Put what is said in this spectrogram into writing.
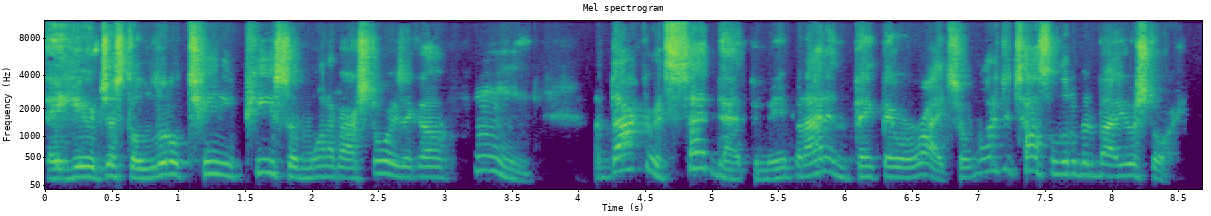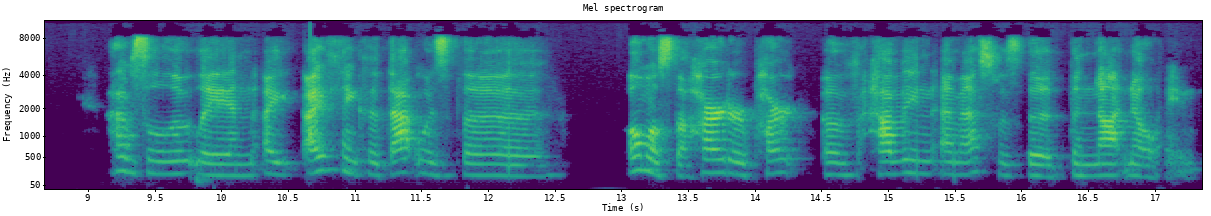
they hear just a little teeny piece of one of our stories, they go, hmm, a doctor had said that to me, but I didn't think they were right. So why don't you tell us a little bit about your story? Absolutely. And I, I think that that was the almost the harder part of having MS was the the not knowing.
